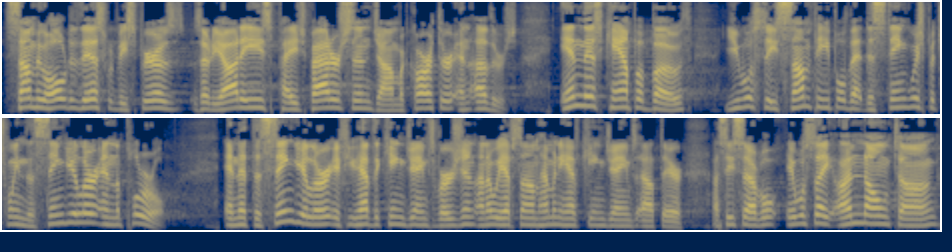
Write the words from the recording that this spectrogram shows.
Some who hold to this would be Spiros Zodhiates, Paige Patterson, John MacArthur, and others. In this camp of both, you will see some people that distinguish between the singular and the plural. And that the singular, if you have the King James Version, I know we have some. How many have King James out there? I see several. It will say unknown tongue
